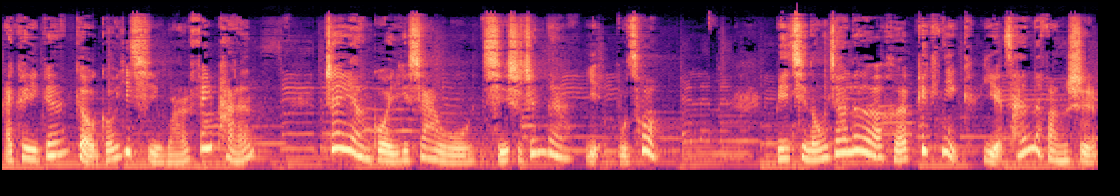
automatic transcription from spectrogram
还可以跟狗狗一起玩飞盘，这样过一个下午，其实真的也不错。比起农家乐和 picnic 野餐的方式，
